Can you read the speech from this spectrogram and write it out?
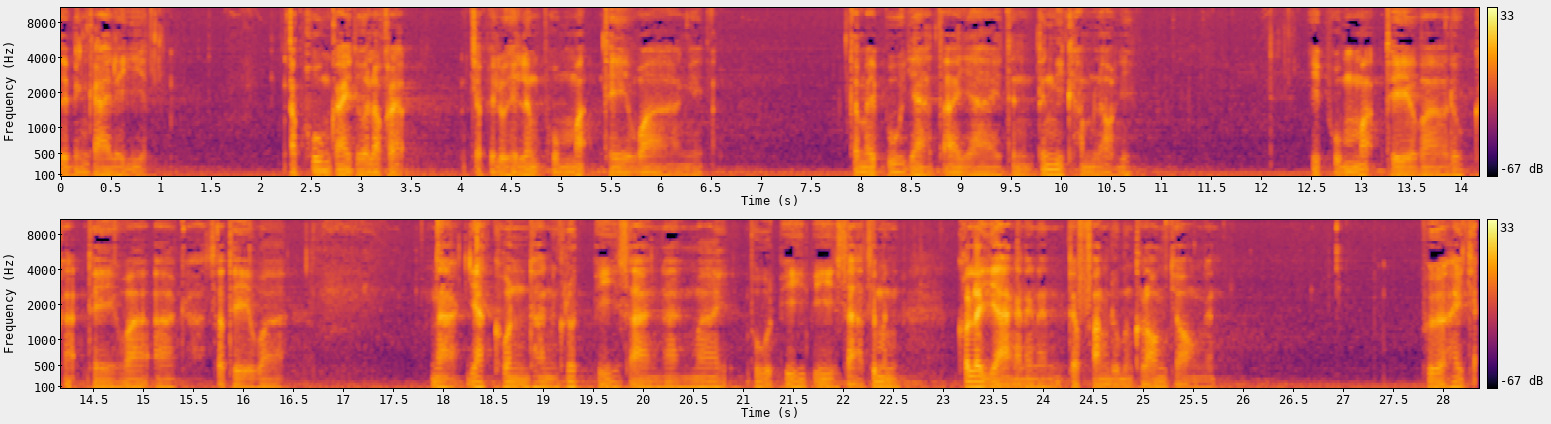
จะเป็นกายละเอียดอภูมิใกล้ตัวเราก็ จะไปรู้เห็นเรื่องภูมิเทวาเงี้ยทำไมปู่ย่าตายายถึงถึงมีคำเหล่านี้มีภูมิเทวารุกะเทวา อากาศเทวา นาคยักษ์คนทันครุฑผีสางนางไม้ พูดผีปีศาจซึ่งมันคนละอย่างกันทั้งนั้น แต่ฟังดูมันคล้องจองกัน เพื่อให้จ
